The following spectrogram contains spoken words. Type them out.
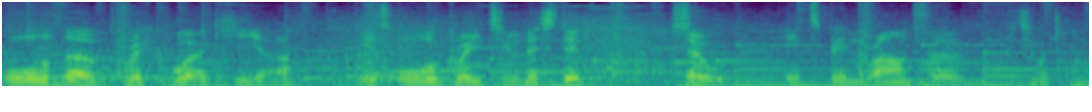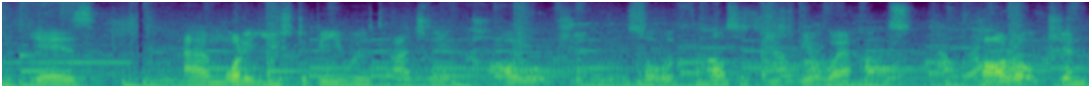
all of the brickwork here is all Grade 2 listed. So it's been around for pretty much 100 years. And um, what it used to be was actually a car auction sort of house. It used to be a warehouse, car auction.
